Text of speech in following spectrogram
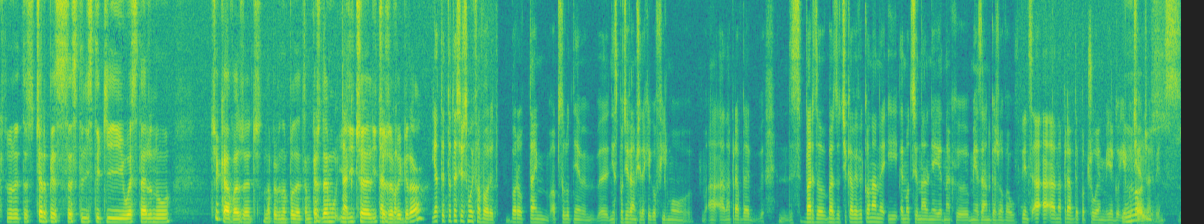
który też czerpie ze stylistyki westernu. Ciekawa rzecz, na pewno polecam każdemu i tak, liczę, liczę tak, że wygra. Ja to, to też jest mój faworyt. Borrowed Time absolutnie e, nie spodziewałem się takiego filmu, a, a naprawdę bardzo, bardzo ciekawie wykonany i emocjonalnie jednak e, mnie zaangażował, więc a, a, a naprawdę poczułem jego, jego no ciężar, więc...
